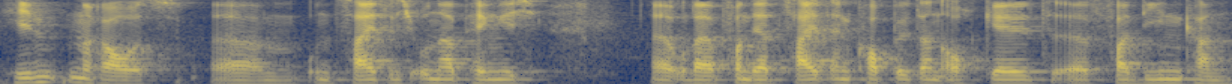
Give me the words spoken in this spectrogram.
hinten raus ähm, und zeitlich unabhängig äh, oder von der Zeit entkoppelt dann auch Geld äh, verdienen kann.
